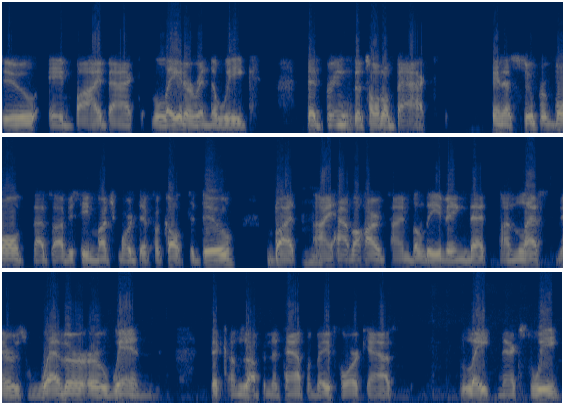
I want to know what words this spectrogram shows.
to a buyback later in the week that brings the total back. In a Super Bowl, that's obviously much more difficult to do. But mm-hmm. I have a hard time believing that unless there's weather or wind that comes up in the Tampa Bay forecast, late next week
